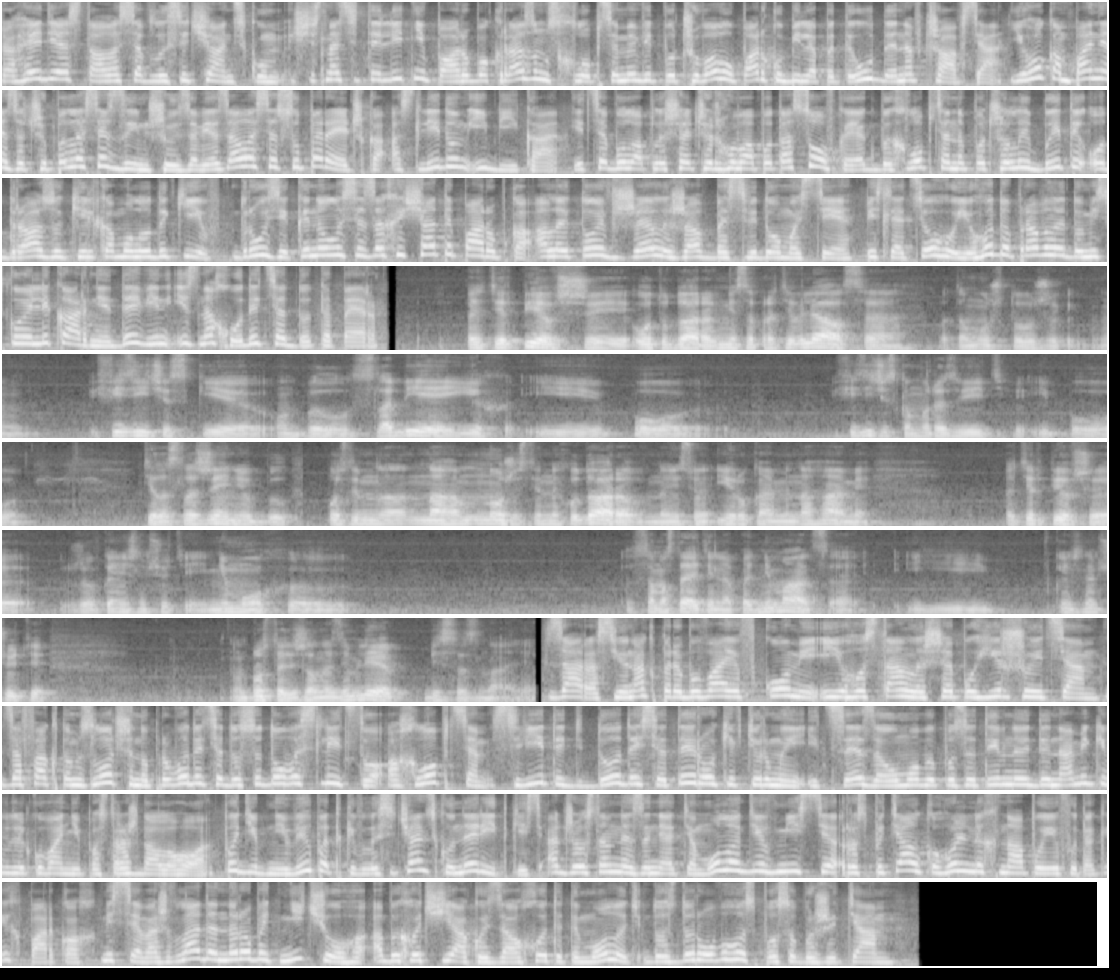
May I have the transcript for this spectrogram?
Трагедія сталася в Лисичанську. 16-літній парубок разом з хлопцями відпочивав у парку біля ПТУ, де навчався. Його компанія зачепилася з іншою, зав'язалася суперечка, а слідом і бійка. І це була б лише чергова потасовка, якби хлопця не почали бити одразу кілька молодиків. Друзі кинулися захищати парубка, але той вже лежав без свідомості. Після цього його доправили до міської лікарні, де він і знаходиться дотепер. Потерпевший от ударов не сопротивлялся, потому что уже ну, физически он был слабее их и по физическому развитию, и по телосложению был. После мно- много- множественных ударов, нанесенных и руками, и ногами, потерпевший уже в конечном счете не мог э, самостоятельно подниматься, и в конечном счете он просто лежал на земле без сознания. Зараз юнак перебуває в комі і його стан лише погіршується. За фактом злочину проводиться досудове слідство, а хлопцям світить до 10 років тюрми. І це за умови позитивної динаміки в лікуванні постраждалого. Подібні випадки в Лисичанську не рідкість, адже основне заняття молоді в місті – розпиття алкогольних напоїв у таких парках. Місцева ж влада не робить нічого, аби хоч якось заохотити молодь до здорового способу життя.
